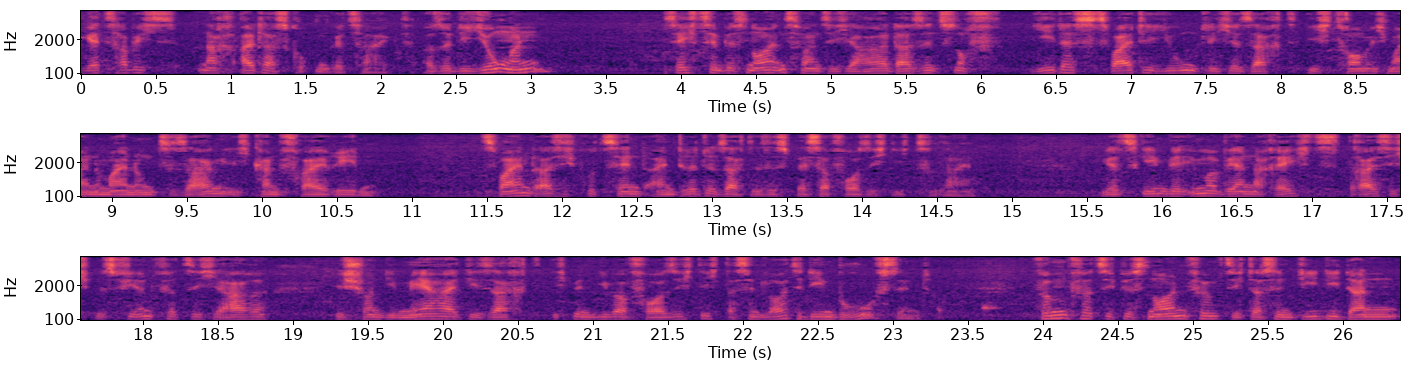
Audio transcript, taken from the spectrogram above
Jetzt habe ich es nach Altersgruppen gezeigt. Also die Jungen, 16 bis 29 Jahre, da sind es noch, jedes zweite Jugendliche sagt, ich traue mich meine Meinung zu sagen, ich kann frei reden. 32 Prozent, ein Drittel sagt, es ist besser vorsichtig zu sein. Jetzt gehen wir immer mehr nach rechts. 30 bis 44 Jahre ist schon die Mehrheit, die sagt, ich bin lieber vorsichtig. Das sind Leute, die im Beruf sind. 45 bis 59, das sind die, die dann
